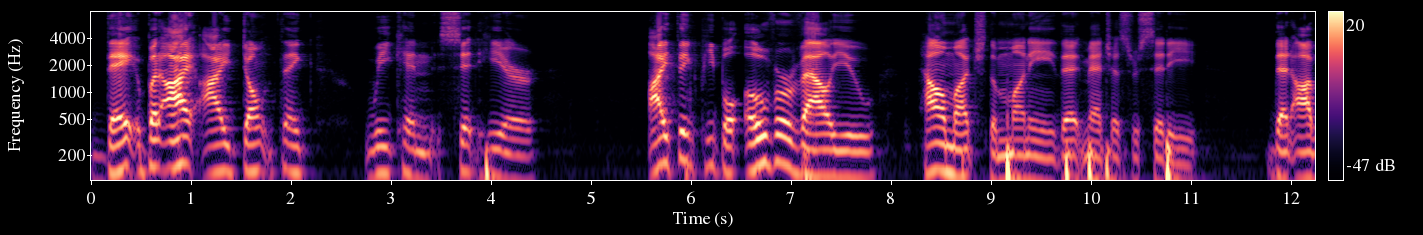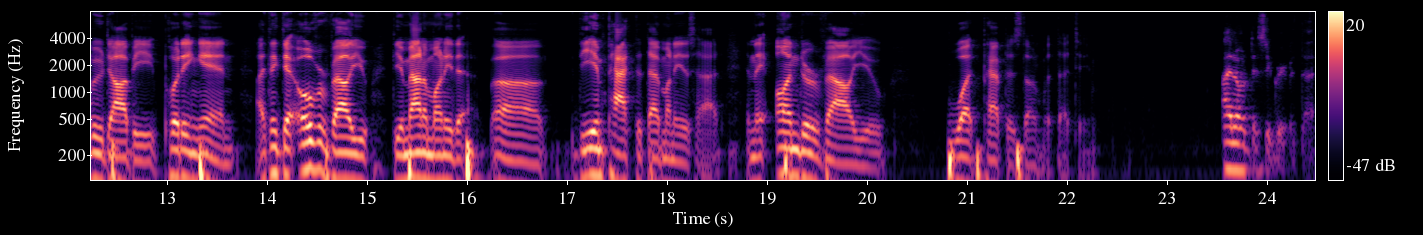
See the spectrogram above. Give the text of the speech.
They, but I, I don't think we can sit here. I think people overvalue how much the money that Manchester City, that Abu Dhabi putting in. I think they overvalue the amount of money that, uh, the impact that that money has had, and they undervalue what Pep has done with that team. I don't disagree with that.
